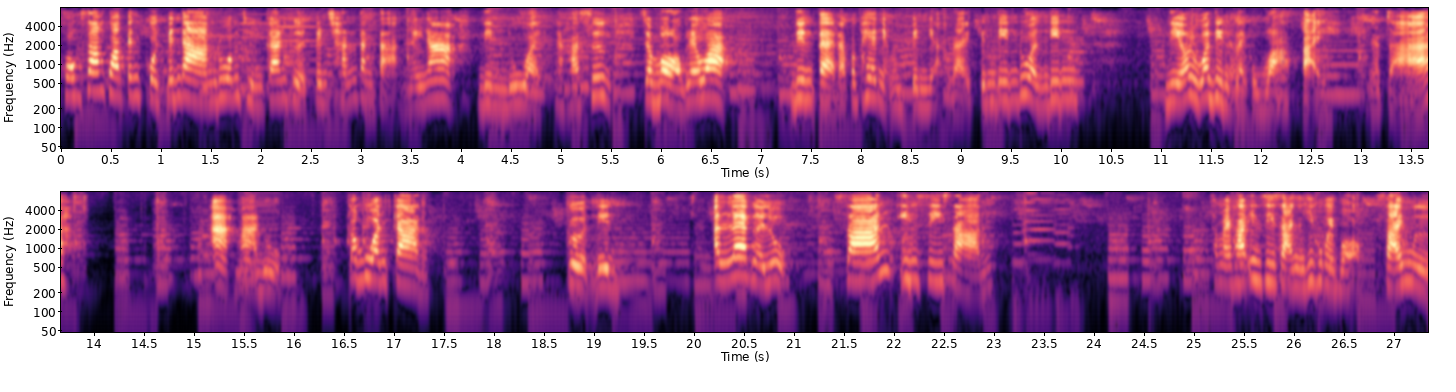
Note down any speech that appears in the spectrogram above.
โครงสร้างความเป็นกรดเป็นด่าง รวมถึงการเกิดเป็นชั้นต่างๆ ในหน้าดินด้วยนะคะ ซึ่งจะบอกได้ว่าดินแต่ละประเภทเนี่ยมันเป็นอย่างไร เป็นดินร่วนดิน เหนียวหรือว่าดินอะไรก็ว่าไปนะจ๊ะ อะ มาดู กระบวนการ เกิดดิน อันแรกเลยลูก สารอินทรีย์สารทำไมคะอินทรีย์สารอย่างที่ครูไปบอก ซ้ายมือ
